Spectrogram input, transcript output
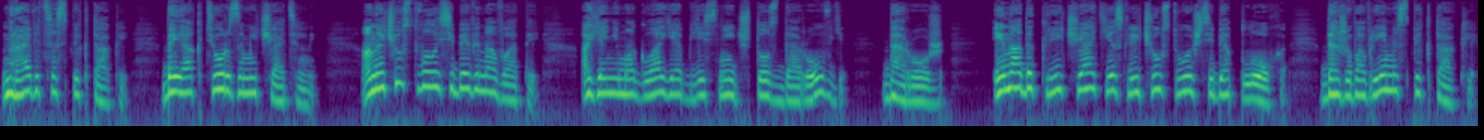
нравится спектакль, да и актер замечательный. Она чувствовала себя виноватой, а я не могла ей объяснить, что здоровье дороже — и надо кричать, если чувствуешь себя плохо, даже во время спектакля.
